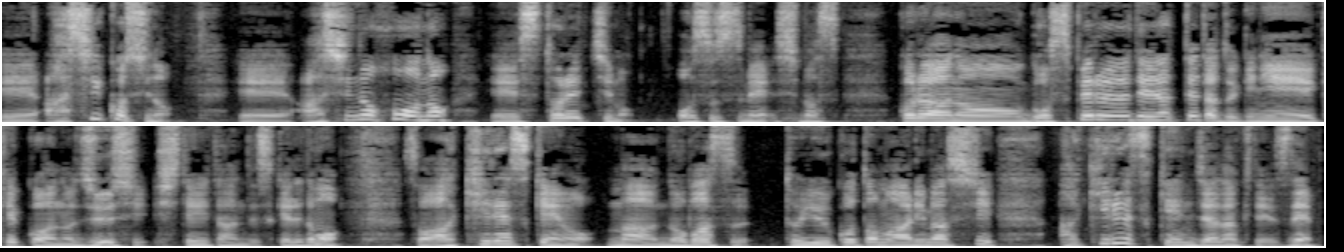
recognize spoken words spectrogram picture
えー、足腰の、えー、足の方の、えストレッチもおすすめします。これはあの、ゴスペルでやってた時に結構あの、重視していたんですけれども、そう、アキレス腱を、まあ、伸ばすということもありますし、アキレス腱じゃなくてですね、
